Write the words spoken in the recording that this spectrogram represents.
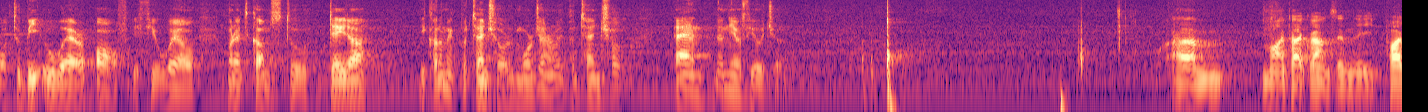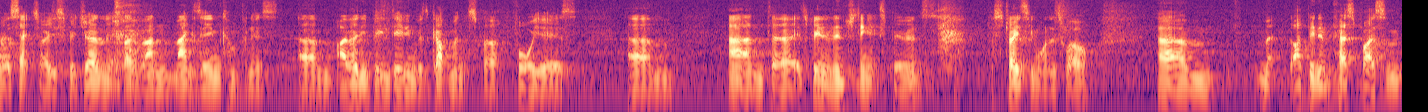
or to be aware of, if you will, when it comes to data, economic potential, or more generally potential, and the near future? Um, my background's in the private sector. I used to be a journalist. I ran magazine companies. Um, I've only been dealing with governments for four years. Um, and uh, it's been an interesting experience, frustrating one as well. Um, I've been impressed by some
